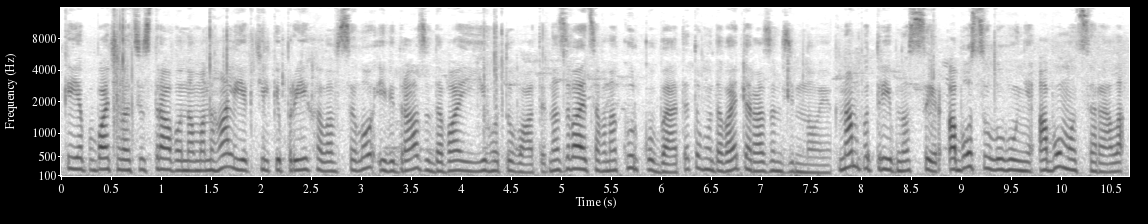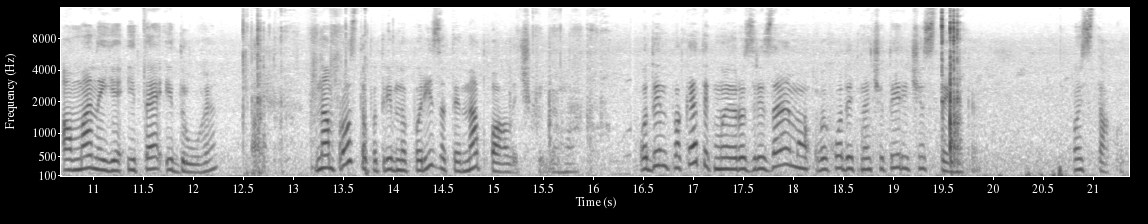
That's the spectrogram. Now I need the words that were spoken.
тільки я побачила цю страву на мангалі, як тільки приїхала в село і відразу давай її готувати. Називається вона куркубети, тому давайте разом зі мною. Нам потрібно сир або сулугуні, або моцарела, а в мене є і те, і друге. Нам просто потрібно порізати на палички його. Один пакетик ми розрізаємо, виходить на 4 частинки. Ось так от.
